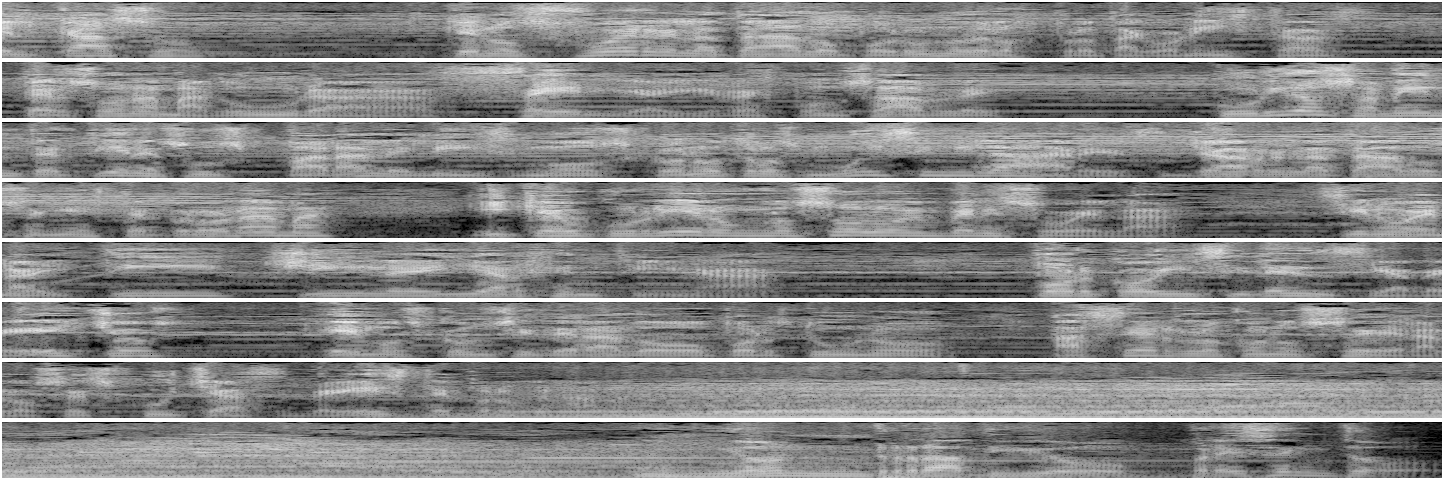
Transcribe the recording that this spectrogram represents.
El caso, que nos fue relatado por uno de los protagonistas, persona madura, seria y responsable, curiosamente tiene sus paralelismos con otros muy similares ya relatados en este programa y que ocurrieron no solo en Venezuela, sino en Haití, Chile y Argentina. Por coincidencia de hechos, hemos considerado oportuno hacerlo conocer a los escuchas de este programa. Unión Radio presentó.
